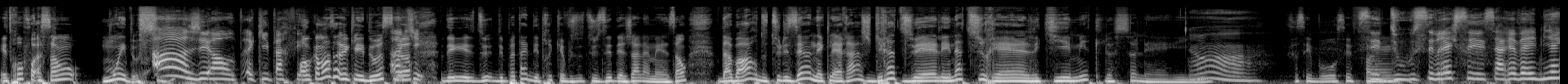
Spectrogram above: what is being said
et trois façons moins douces. Ah, j'ai hâte. OK, parfait. On commence avec les douces, là. Ok. Des, du- des- peut-être des trucs que vous utilisez déjà à la maison. D'abord, d'utiliser un éclairage graduel et naturel qui imite le soleil. Ah, Ça, c'est beau, c'est fin. c'est doux. C'est vrai que c'est, ça réveille bien.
